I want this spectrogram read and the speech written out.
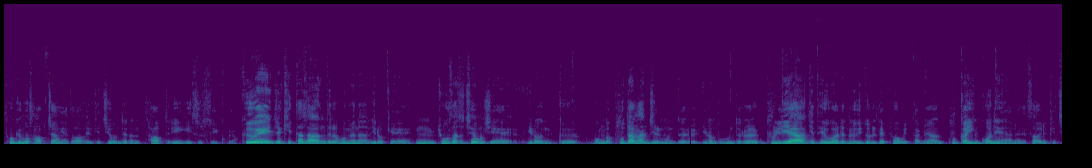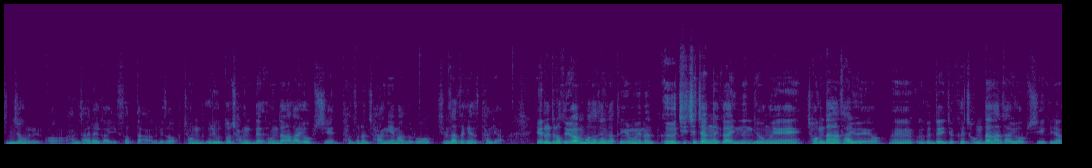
소규모 사업장에서 이렇게 지원되는 사업들이 있을 수 있고요. 그 외에 이제 기타 사안들을 보면은 이렇게 음, 종사자 채용 시에 이런 그 뭔가 부당한 질문들 이런 부분들을 불리하게 대우하려는 의도를 내포하고 있다면 국가 인권위원회에서 이렇게 진정을 어, 한 사례가 있었다. 그래서 정 그리고 또 장, 정당한 사유 없이 단순한 장애만으로 심사 등에서 탈락. 예를 들어서 요양보호 선생님 같은 경우에는 그 지체장애가 있는 경우에 정당한 사유예요. 예, 근데 이제 그 정당한 사유 없이 그냥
